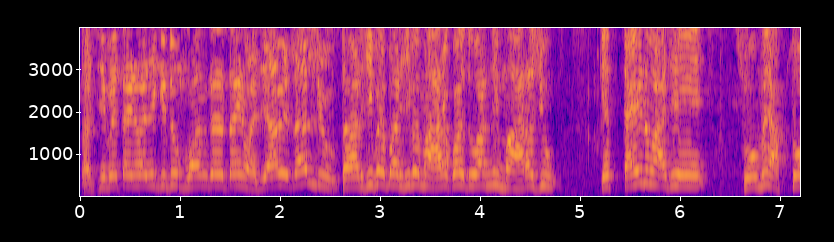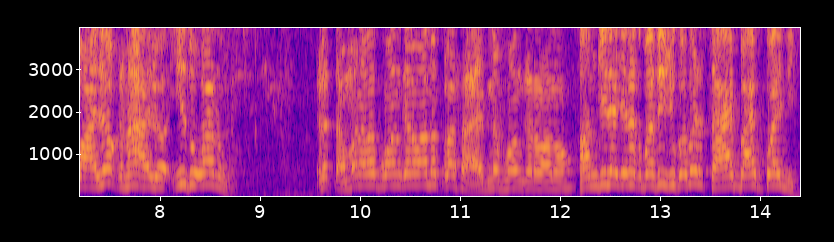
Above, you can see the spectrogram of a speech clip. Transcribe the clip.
તરસીભાઈ ત્રણ વાગે કીધું ફોન કરે ત્રણ વાગે આવે એટલે આલ્યું તરસીભાઈ ભાઈ મારે કોઈ જોવાનું નહીં મારે શું? કે ત્રણ વાગે સોમે હપ્તો આલ્યો કે ના આલ્યો એ જોવાનું. એટલે તમને હવે ફોન કરવાનો પેલા સાહેબ ને ફોન કરવાનો. સમજી લેજે ને પછી શું ખબર? સાહેબ બાહેબ કોઈ નહીં.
